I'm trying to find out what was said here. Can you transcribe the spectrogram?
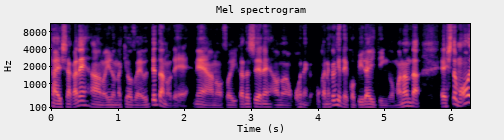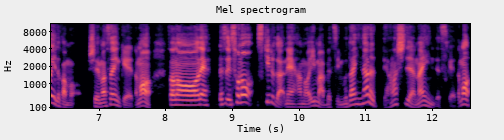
会社がね、あの、いろんな教材を売ってたので、ね、あの、そういう形でね、あの、お金、お金かけてコピーライティングを学んだ人も多いのかもしれませんけれども、そのね、別にそのスキルがね、あの、今別に無駄になるって話ではないんですけれども、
